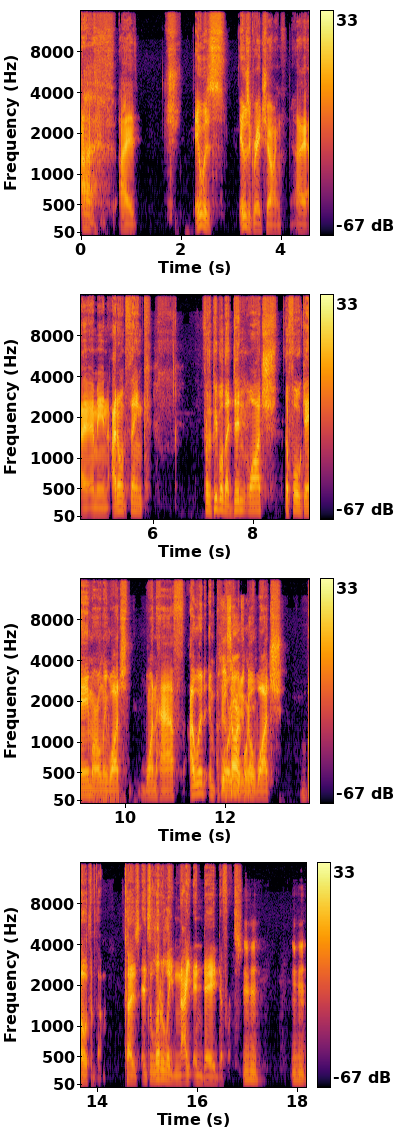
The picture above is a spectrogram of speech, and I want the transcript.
uh, I it was it was a great showing. I, I I mean, I don't think for the people that didn't watch the full game or only watched one half, I would implore you to go you. watch both of them because it's literally night and day difference. Mm-hmm. Mm-hmm.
